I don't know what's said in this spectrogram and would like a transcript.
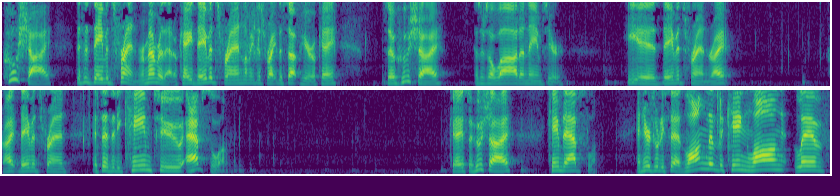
Hushai, this is David's friend. Remember that, okay? David's friend. Let me just write this up here, okay? So Hushai, because there's a lot of names here. He is David's friend, right? Right? David's friend. It says that he came to Absalom. Okay, so Hushai came to Absalom. And here's what he said Long live the king, long live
